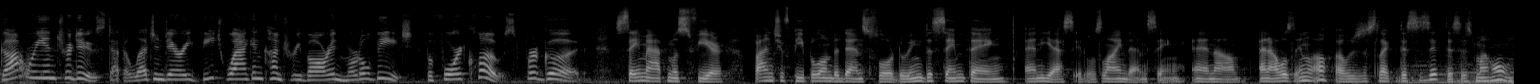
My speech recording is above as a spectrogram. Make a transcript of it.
got reintroduced at the legendary Beach Wagon Country Bar in Myrtle Beach before it closed for good. Same atmosphere, bunch of people on the dance floor doing the same thing, and yes, it was line dancing, and um, and I was in love. I was just like, this is it. This is my home.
